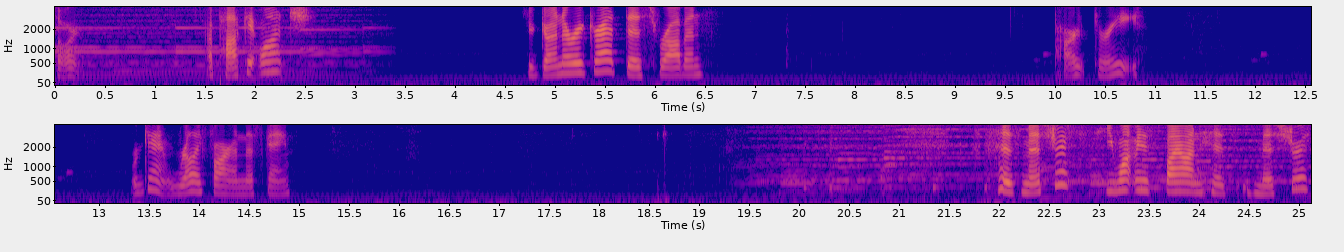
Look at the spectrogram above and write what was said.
sort. A pocket watch? You're gonna regret this, Robin. part three. We're getting really far in this game. His mistress? You want me to spy on his mistress?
